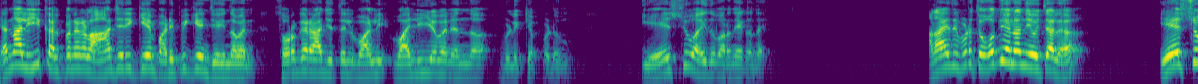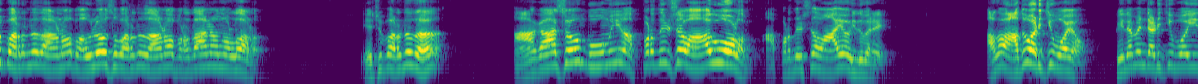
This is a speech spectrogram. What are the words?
എന്നാൽ ഈ കൽപ്പനകൾ ആചരിക്കുകയും പഠിപ്പിക്കുകയും ചെയ്യുന്നവൻ സ്വർഗരാജ്യത്തിൽ വലി വലിയവൻ എന്ന് വിളിക്കപ്പെടും. യേശു ഇത് പറഞ്ഞേക്കുന്നത് അതായത് ഇവിടെ ചോദ്യം എന്നാന്ന് ചോദിച്ചാൽ യേശു പറഞ്ഞതാണോ പൗലോസ് പറഞ്ഞതാണോ പ്രധാനം എന്നുള്ളതാണ്. യേശു പറഞ്ഞത് ആകാശവും ഭൂമിയും അപ്രതീക്ഷിതമാകുവോളം. അപ്രതീക്ഷിതമായോ ഇതുവരെ? അതോ അതും അടിച്ചു പോയോ? ഫിലമെന്റ് അടിച്ചു പോയി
